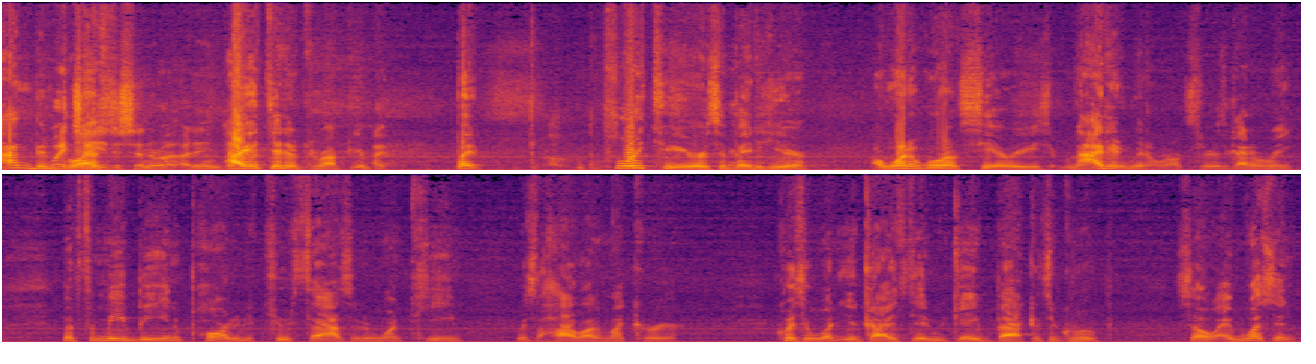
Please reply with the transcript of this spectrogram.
I've been Wait, blessed. Jay, you just interrupt. I didn't. I did interrupt you, but 42 years of it here. I won a World Series. No, I didn't win a World Series. I got a ring. But for me, being a part of the 2001 team was the highlight of my career because of what you guys did. We gave back as a group. So it wasn't.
